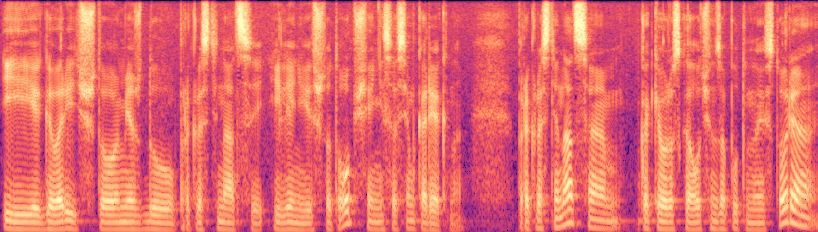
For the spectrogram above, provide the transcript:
И говорить, что между прокрастинацией и ленью есть что-то общее, не совсем корректно. Прокрастинация, как я уже сказал, очень запутанная история,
